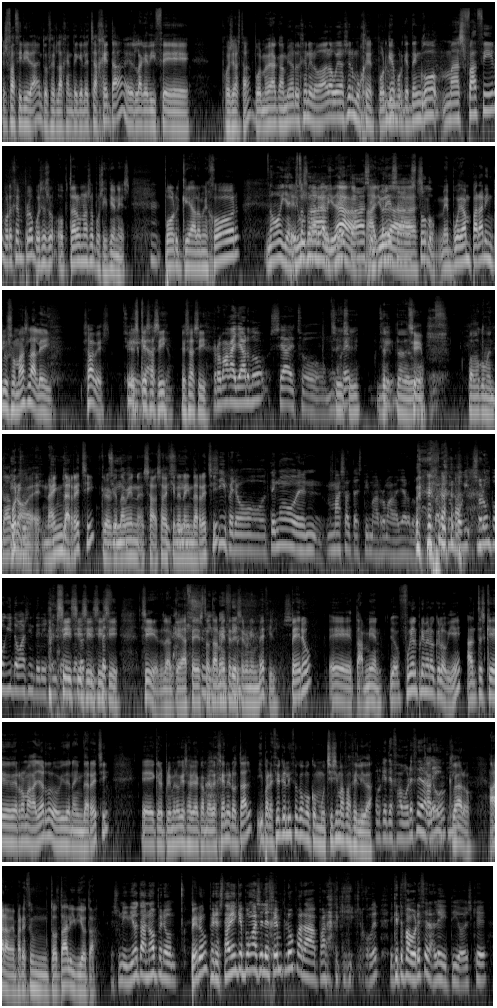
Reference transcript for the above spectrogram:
Es facilidad, entonces la gente que le echa jeta es la que dice, pues ya está, pues me voy a cambiar de género, ahora voy a ser mujer. ¿Por qué? Porque tengo más fácil, por ejemplo, pues eso, optar a unas oposiciones. Porque a lo mejor No, y esto es una ayudas, realidad, becas, ayudas, empresas, todo. me puede amparar incluso más la ley, ¿sabes? Sí, es que es así, tío. es así. Roma Gallardo se ha hecho Sí, mujer. sí. De- Sí. Sí. Para documentar. Bueno, eh, Naim Darrechi, creo que también, sa- ¿sabes Sí, quién es. Naim Darrechi? Sí, pero tengo en más alta estima a Roma Gallardo. Me parece un poqui- solo un poquito más inteligente. Sí, que sí, sí, sí, sí. Sí, lo que hace es totalmente de ser un imbécil. Pero eh, también, yo fui el primero que lo vi, ¿eh? Antes que de Roma Gallardo lo vi de Naim Darrechi. Eh, que el primero que se había cambiado de género tal, y pareció que lo hizo como con muchísima facilidad. Porque te favorece la Claro, ley, tío. Claro. Ahora me parece un total idiota. Es un idiota, ¿no? Pero, Pero, pero está bien que pongas el ejemplo para, para que, que, joder, es que te favorece la ley, tío. Es que...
